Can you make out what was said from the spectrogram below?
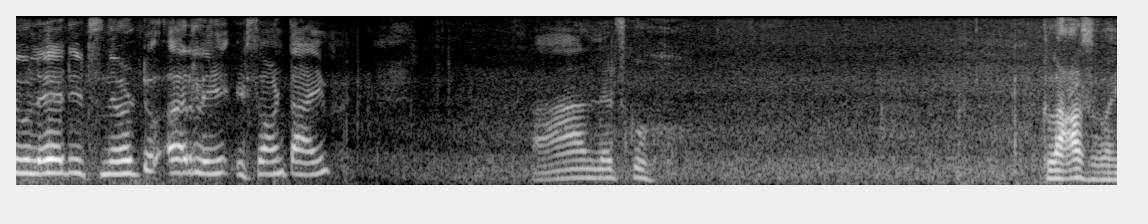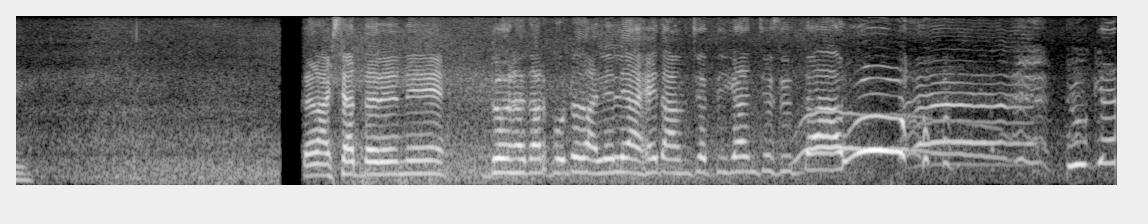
too late it's never too early it's on time and let's go class भाई तर अशा तऱ्हेने दोन हजार फोटो झालेले आहेत. आमच्या तिघांचे सुद्धा. टू के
